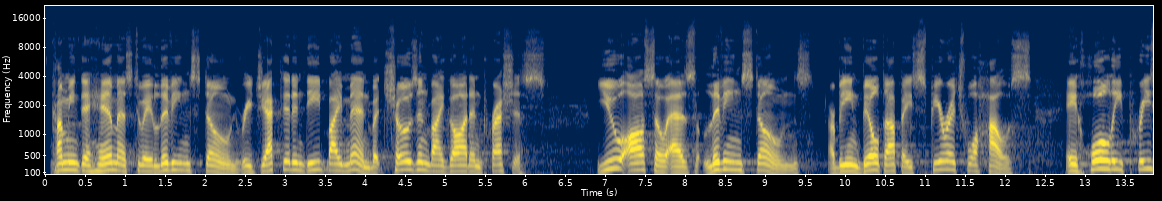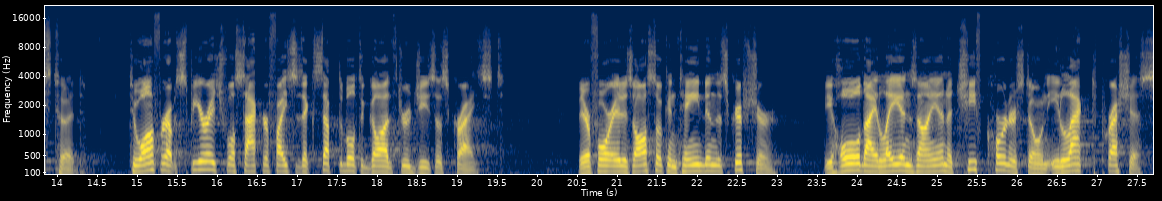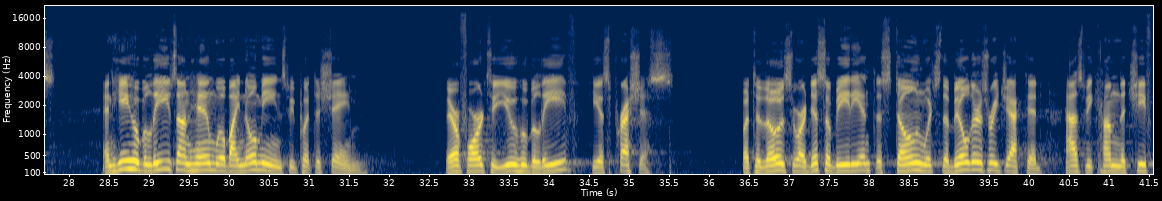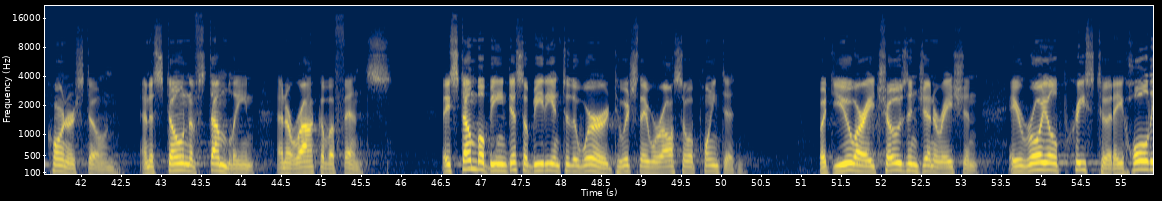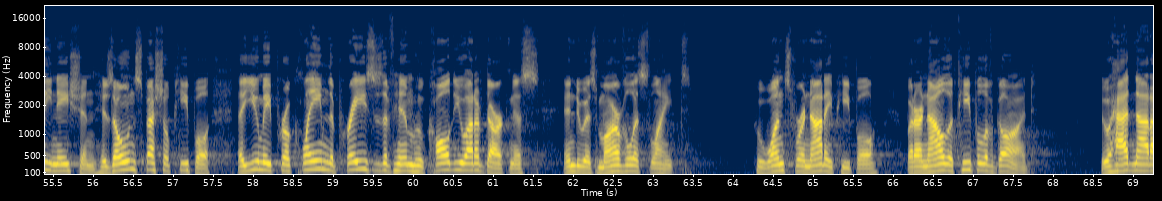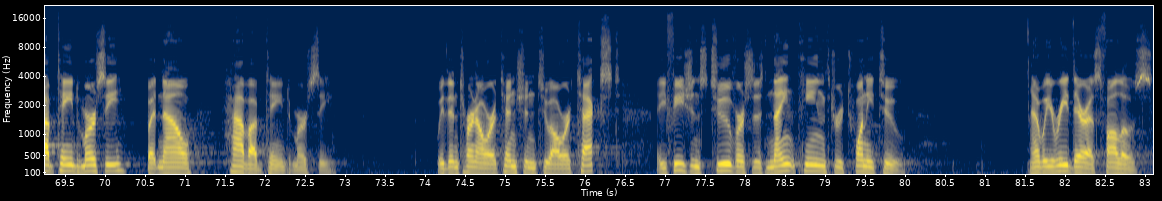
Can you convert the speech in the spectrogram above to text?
coming to him as to a living stone, rejected indeed by men, but chosen by God and precious. You also, as living stones, are being built up a spiritual house, a holy priesthood, to offer up spiritual sacrifices acceptable to God through Jesus Christ. Therefore, it is also contained in the Scripture Behold, I lay in Zion a chief cornerstone, elect, precious and he who believes on him will by no means be put to shame. Therefore, to you who believe, he is precious. But to those who are disobedient, the stone which the builders rejected has become the chief cornerstone, and a stone of stumbling and a rock of offense. They stumble being disobedient to the word to which they were also appointed. But you are a chosen generation a royal priesthood, a holy nation, his own special people, that you may proclaim the praises of him who called you out of darkness into his marvelous light, who once were not a people, but are now the people of God, who had not obtained mercy, but now have obtained mercy. We then turn our attention to our text, Ephesians 2, verses 19 through 22. And we read there as follows.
